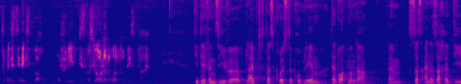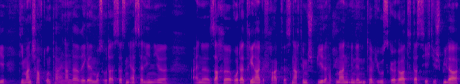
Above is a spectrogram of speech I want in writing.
zumindest die nächsten Wochen und für die Diskussionen rund um diesen Verein. Die Defensive bleibt das größte Problem der Dortmunder. Ähm, ist das eine Sache, die die Mannschaft untereinander regeln muss oder ist das in erster Linie eine Sache, wo der Trainer gefragt ist? Nach dem Spiel hat man in den Interviews gehört, dass sich die Spieler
